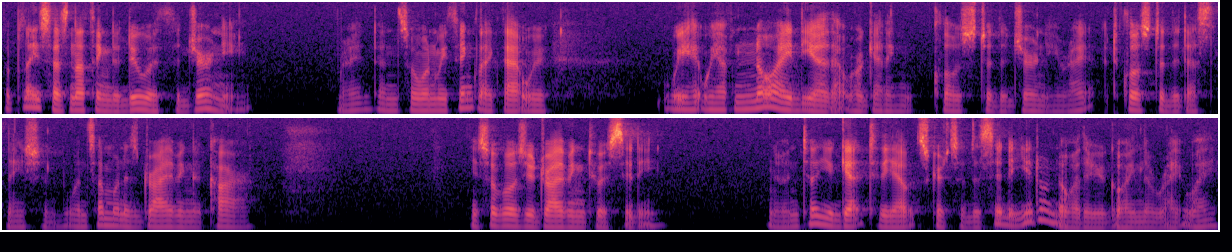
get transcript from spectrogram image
the place has nothing to do with the journey, right? And so when we think like that, we we we have no idea that we're getting close to the journey, right? Close to the destination. When someone is driving a car, you suppose you're driving to a city, you know, until you get to the outskirts of the city, you don't know whether you're going the right way.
